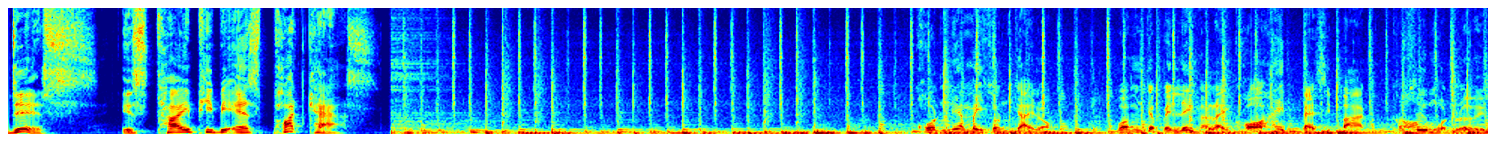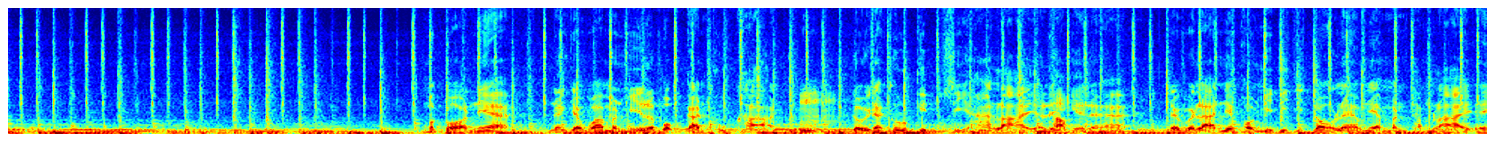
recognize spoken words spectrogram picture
This is Thai PBS podcast คนเนี่ยไม่สนใจหรอก ว่ามันจะเป็นเลขอะไรขอให้ 80 บาทเขาซื้อหมดเลย เมื่อก่อนเนี่ยเนื่องจากว่ามันมีระบบการผูกขาด โดยนักธุรกิจ 4-5ลายอะไรอย่างเงี้ยนะฮะ แต่เวลาเนี้ยพอมีดิจิตอลแล้วเนี่ยมันทำลายไอ้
